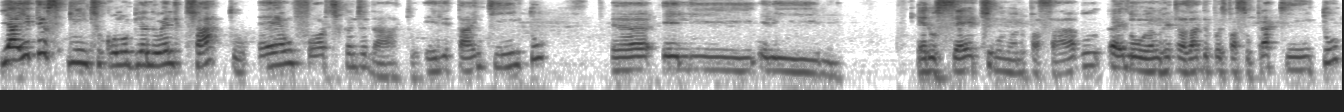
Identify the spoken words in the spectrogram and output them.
E aí tem o seguinte: o colombiano El Chato é um forte candidato. Ele está em quinto, é, ele, ele era o sétimo no ano passado, é, no ano retrasado, depois passou para quinto.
